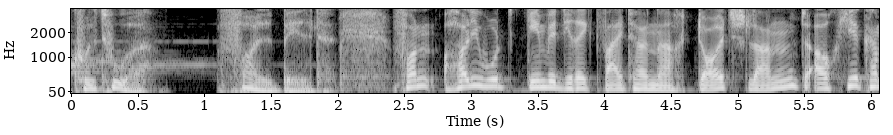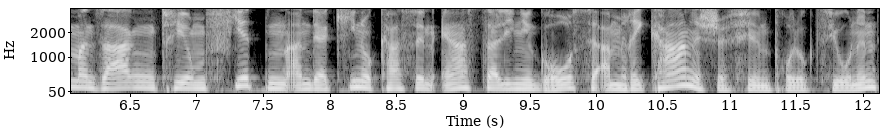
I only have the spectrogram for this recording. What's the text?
Kultur Vollbild. Von Hollywood gehen wir direkt weiter nach Deutschland. Auch hier kann man sagen, triumphierten an der Kinokasse in erster Linie große amerikanische Filmproduktionen.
